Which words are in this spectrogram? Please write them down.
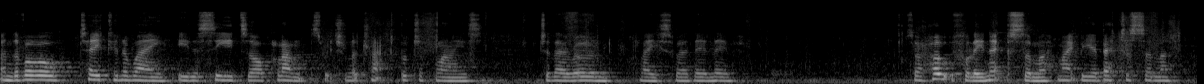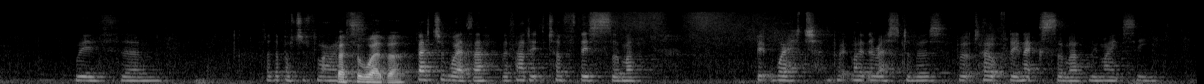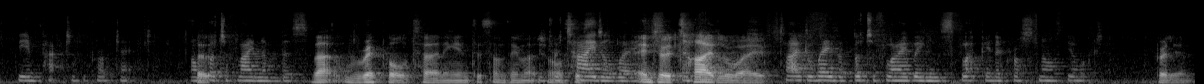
And they've all taken away either seeds or plants which will attract butterflies to their own place where they live. So hopefully next summer might be a better summer with um, for the butterflies. Better weather. better weather. They've had it tough this summer. A Bit wet, a bit like the rest of us, but hopefully next summer we might see the impact of the project on So- butterfly numbers. That ripple turning into something much Into more a sus- tidal wave. into a tidal wave. tidal wave of butterfly wings flapping across North Yorkshire. Brilliant.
